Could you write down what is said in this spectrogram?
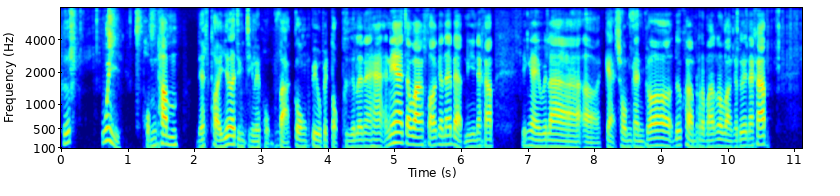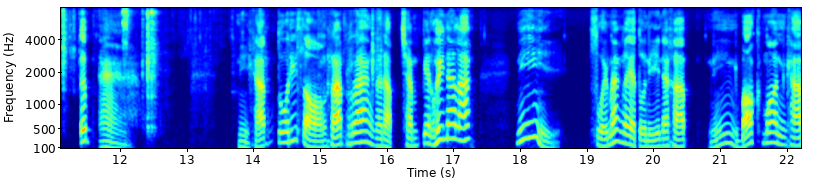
ปึ๊บอุ้ย ผมทำ Destroyer จริง ๆ เลยผมฝากกงปิวไปตกพื้นเลยนะฮะ อันนี้จะวางซ้อนกันได้แบบนี้นะครับ ยังไงเวลาเอ่อแกะชมกันก็ด้วยความระมัดระวังกันด้วยนะครับอึ๊บอ่านี่ครับ ตัวที่สองครับร่างระดับแชมเปี้ยนเฮ้ย น่ารัก นี่สวยมากเลยอะตัวนี้นะครับ นี่บ็อกมอนครับ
